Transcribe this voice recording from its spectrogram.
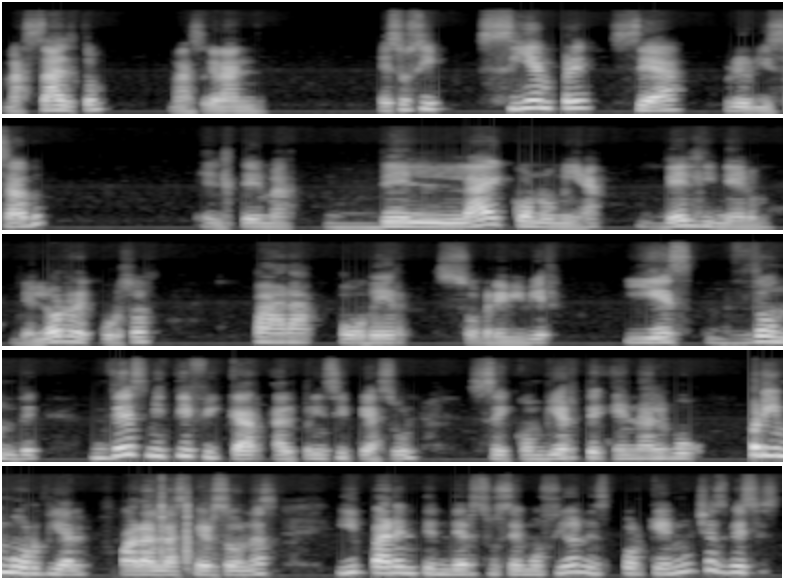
más alto, más grande. Eso sí, siempre se ha priorizado el tema de la economía, del dinero, de los recursos para poder sobrevivir. Y es donde desmitificar al príncipe azul se convierte en algo primordial para las personas y para entender sus emociones, porque muchas veces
